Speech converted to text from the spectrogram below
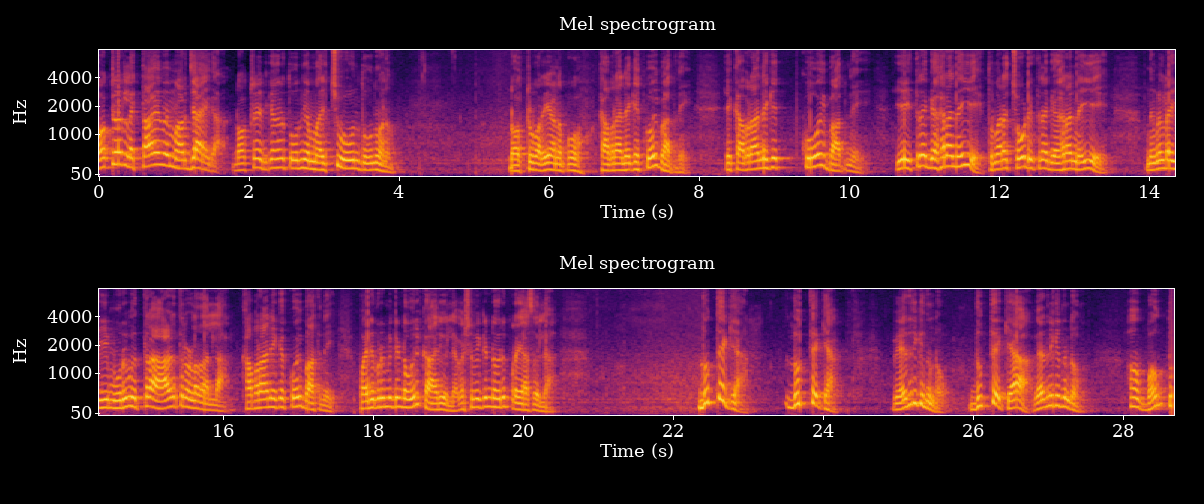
ഡോക്ടർ ലക്തായ മർജായക. ഡോക്ടർ എനിക്കങ്ങനെ തോന്നി ഞാൻ മരിച്ചു പോകുമെന്ന് തോന്നുവാണ്. ഡോക്ടർ പറയുകയാണപ്പോൾ കബറാനേക്ക് കോയി ബാത് നേ. ഈ കബറാനേക്ക് കോയി ബാത് നേ. ഈ ഇത്ര ഗഹറ നെയ്യേ. തുമര ചോട് ഇത്ര ഗഹറ നെയ്യേ. നിങ്ങളുടെ ഈ മുറിവ് ഇത്ര ആഴത്തിലുള്ളതല്ല. ഖബറാനേക്ക് കോയി ബാത് പരിഭ്രമിക്കേണ്ട ഒരു കാര്യമില്ല വിഷമിക്കേണ്ട ഒരു പ്രയാസമില്ല ദുഃഖത്തേക്കാ ദുഃഖത്തേക്കാ വേദനിക്കുന്നുണ്ടോ? ദുഃഖത്തേക്കാ വേദനിക്കുന്നുണ്ടോ? ആ ബൗദ്ധ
